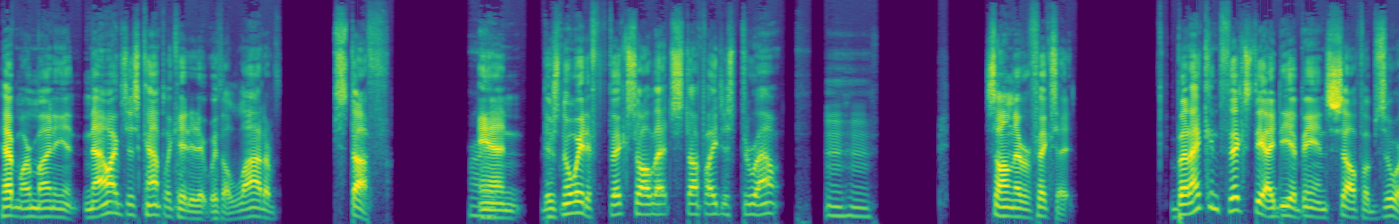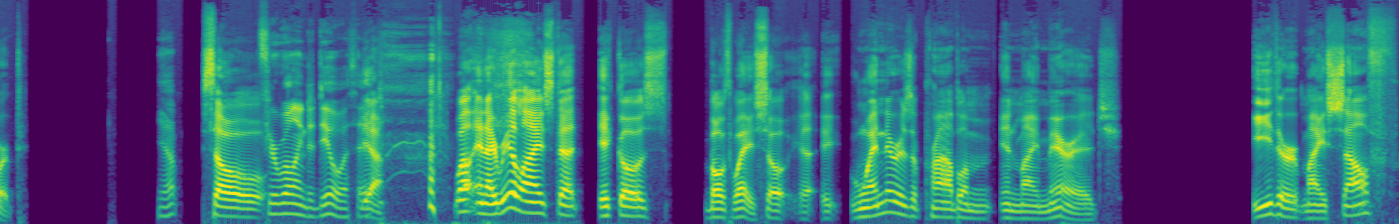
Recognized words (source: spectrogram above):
have more money. And now I've just complicated it with a lot of stuff. Right. And there's no way to fix all that stuff I just threw out. mm-hmm. So I'll never fix it. But I can fix the idea of being self absorbed. Yep. So, If you're willing to deal with it. yeah. well, and I realized that it goes both ways. So uh, it- when there is a problem in my marriage, either myself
